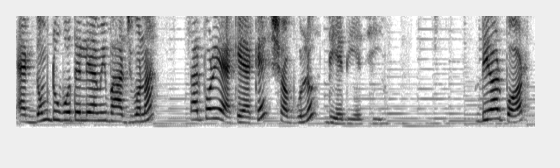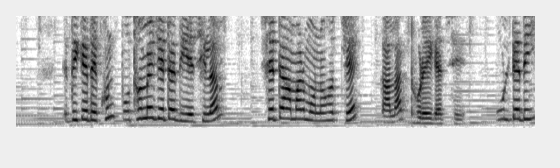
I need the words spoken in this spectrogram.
একদম ডুবো তেলে আমি ভাজবো না। তারপরে একে একে সবগুলো দিয়ে দিয়েছি। দেওয়ার পর এদিকে দেখুন, প্রথমে যেটা দিয়েছিলাম, সেটা আমার মনে হচ্ছে কালার ধরে গেছে। উল্টে দিই,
